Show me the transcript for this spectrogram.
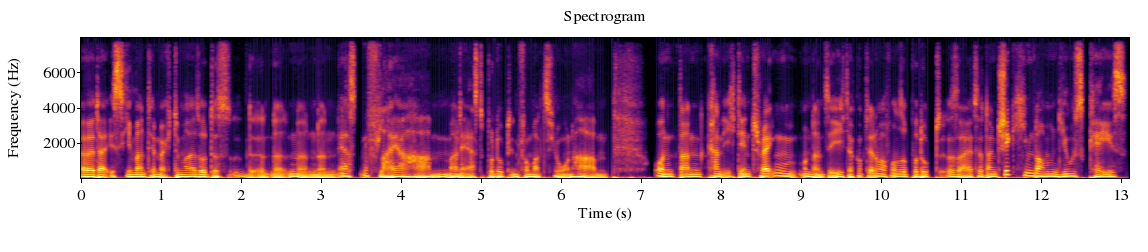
äh, da ist jemand, der möchte mal so das, äh, ne, ne, einen ersten Flyer haben, mal eine erste Produktinformation haben und dann kann ich den tracken und dann sehe ich, da kommt er nochmal auf unsere Produktseite, dann schicke ich ihm noch einen Use Case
